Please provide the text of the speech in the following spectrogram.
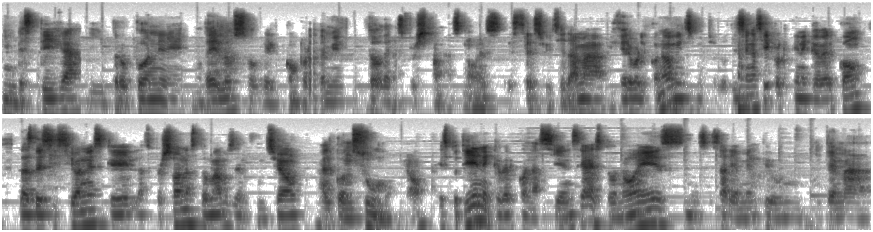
investiga y propone modelos sobre el comportamiento de las personas, ¿no? Es, eso y se llama behavioral economics, muchos lo dicen así porque tiene que ver con las decisiones que las personas tomamos en función al consumo, ¿no? Esto tiene que ver con la ciencia, esto no es necesariamente un, tema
